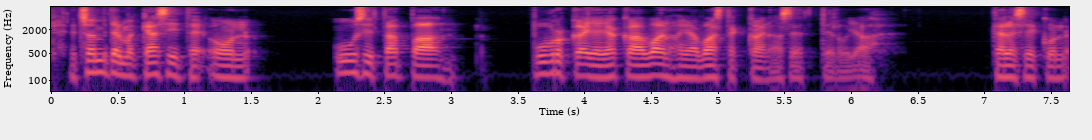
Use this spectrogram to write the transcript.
että sommitelman käsite on uusi tapa purkaa ja jakaa vanhoja vastakkainasetteluja. Tällaisia kuin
